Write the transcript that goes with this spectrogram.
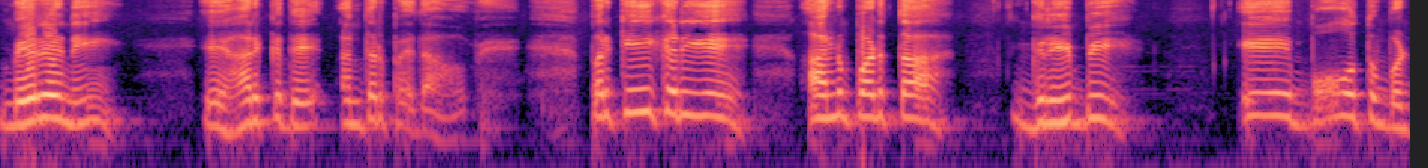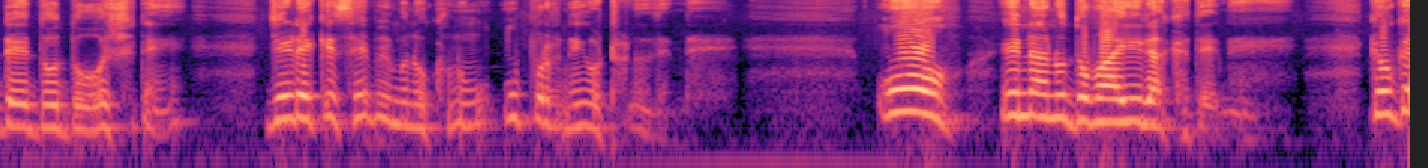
ਮੇਰੇ ਨਹੀਂ, ਇਹ ਹਰ ਇੱਕ ਦੇ ਅੰਦਰ ਪੈਦਾ ਹੋਵੇ। ਪਰ ਕੀ ਕਰੀਏ? ਅਨਪੜਤਾ ਗਰੀਬੀ, ਇਹ ਬਹੁਤ ਵੱਡੇ ਦੋ ਦੋਸ਼ ਨੇ, ਜਿਹੜੇ ਕਿਸੇ ਵੀ ਮਨੁੱਖ ਨੂੰ ਉੱਪਰ ਨਹੀਂ ਉੱਠਣ ਦਿੰਦੇ। ਉਹ ਇਹਨਾਂ ਨੂੰ ਦਵਾਈ ਰੱਖਦੇ ਨੇ। ਕਿਉਂਕਿ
